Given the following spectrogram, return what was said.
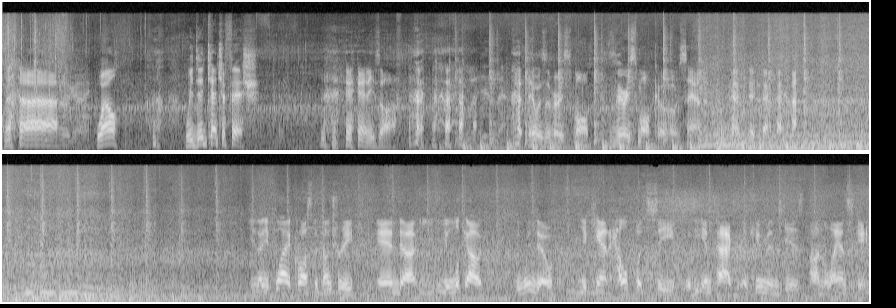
well, we did catch a fish. and he's off. what is that? It was a very small, very small coho salmon. you know, you fly across the country and uh, you, you look out the window, you can't help but see what the impact of humans is on the landscape.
